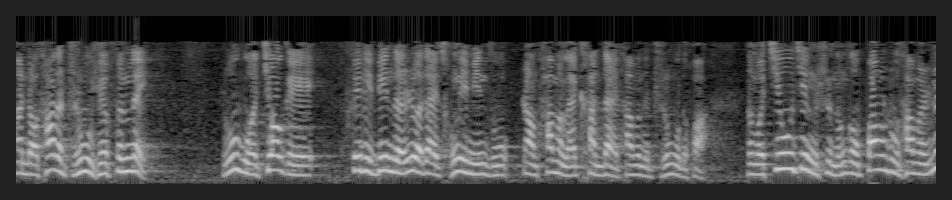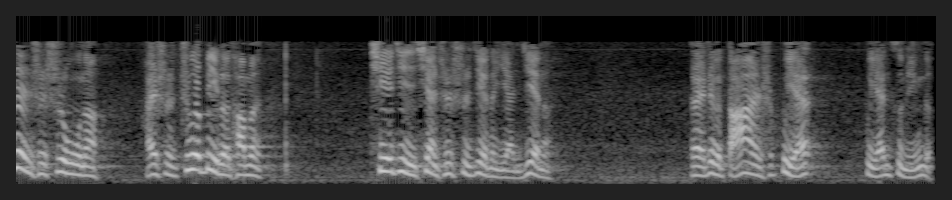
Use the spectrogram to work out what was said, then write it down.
按照它的植物学分类，如果交给菲律宾的热带丛林民族，让他们来看待他们的植物的话，那么究竟是能够帮助他们认识事物呢，还是遮蔽了他们贴近现实世界的眼界呢？哎，这个答案是不言不言自明的。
